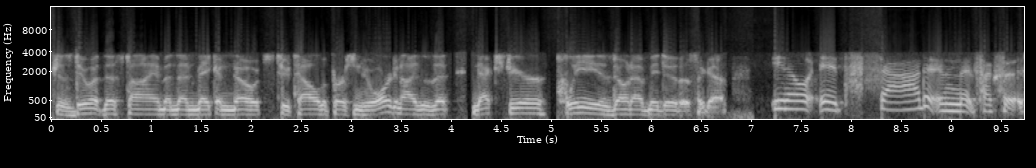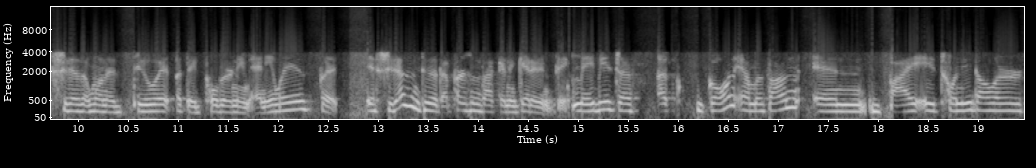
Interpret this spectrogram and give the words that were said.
just do it this time and then make a note to tell the person who organizes it next year, please don't have me do this again. You know, it's sad and it sucks that she doesn't want to do it, but they pulled her name anyways. But if she doesn't do it, that person's not going to get anything. Maybe just uh, go on Amazon and buy a $20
